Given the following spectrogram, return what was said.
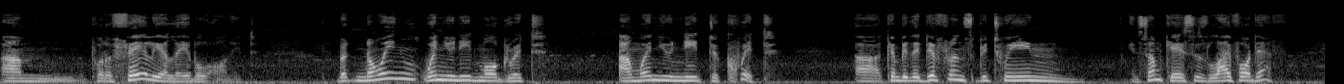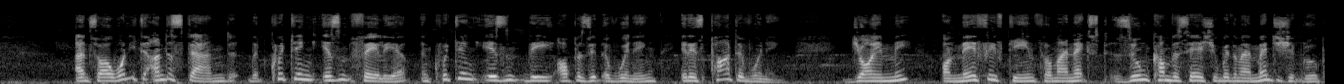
um, put a failure label on it. But knowing when you need more grit and when you need to quit uh, can be the difference between, in some cases, life or death. And so I want you to understand that quitting isn't failure and quitting isn't the opposite of winning. It is part of winning. Join me on May 15th for my next Zoom conversation with my mentorship group.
